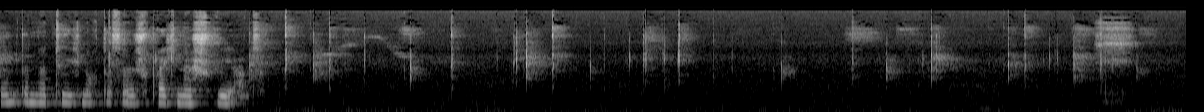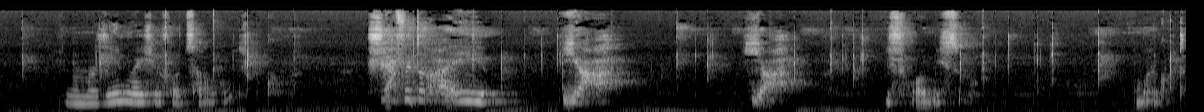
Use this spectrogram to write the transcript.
Und dann natürlich noch das entsprechende Schwert. Mal sehen, welche Verzauberung ich bekomme. Schärfe 3! Ja! Ja! Ich freue mich so. Oh mein Gott.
